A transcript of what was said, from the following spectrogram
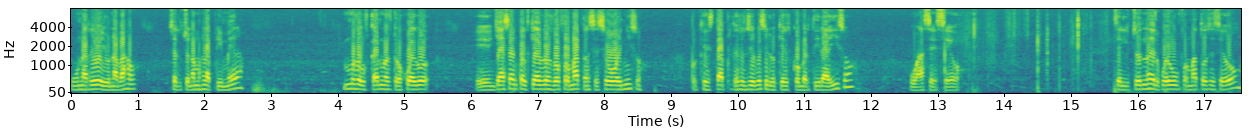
una arriba y una abajo. Seleccionamos la primera vamos a buscar nuestro juego eh, ya sea en cualquiera de los dos formatos, en CCO o en ISO, porque esta aplicación sirve si lo quieres convertir a ISO o a CCO. Seleccionas el juego en formato CCO,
